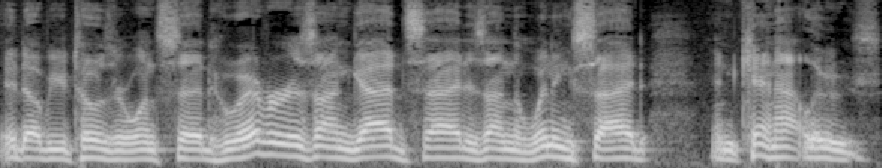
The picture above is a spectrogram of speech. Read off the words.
A.W. Tozer once said, Whoever is on God's side is on the winning side and cannot lose.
